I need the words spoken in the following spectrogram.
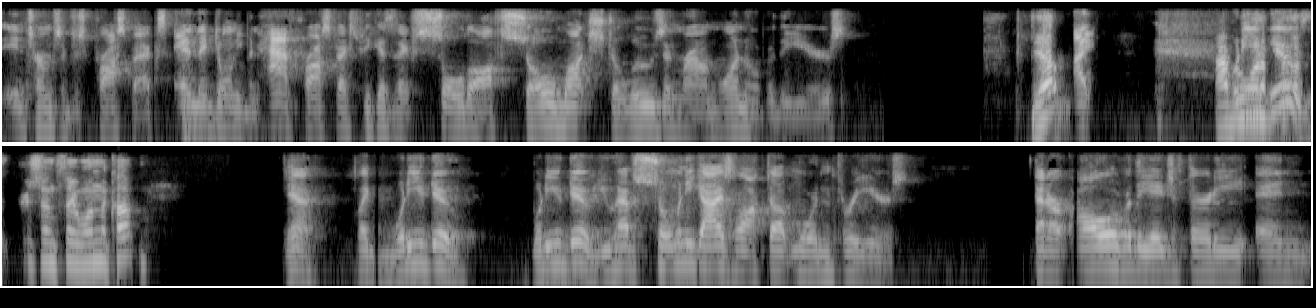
in terms of just prospects, and they don't even have prospects because they've sold off so much to lose in round one over the years. Yep. I- been do one you do? since they won the cup. Yeah, like what do you do? What do you do? You have so many guys locked up more than three years that are all over the age of thirty and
